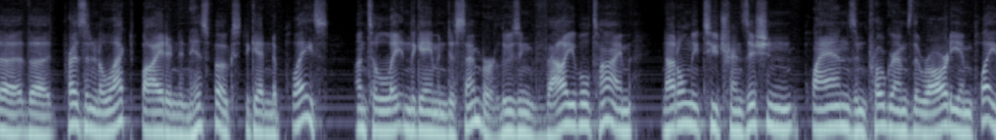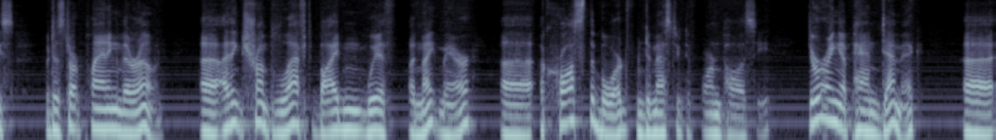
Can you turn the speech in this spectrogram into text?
the the president-elect Biden and his folks to get into place until late in the game in December, losing valuable time not only to transition plans and programs that were already in place, but to start planning their own. Uh, I think Trump left Biden with a nightmare uh, across the board from domestic to foreign policy during a pandemic. Uh,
